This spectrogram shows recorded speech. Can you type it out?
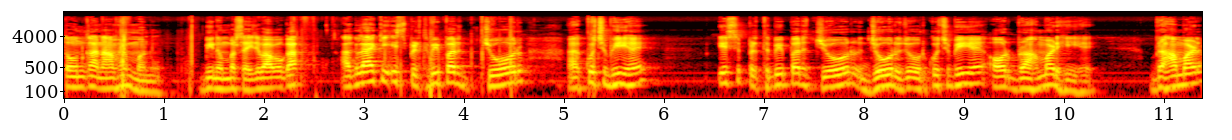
तो उनका नाम है मनु। बी नंबर सही जवाब होगा। अगला है कि इस पृथ्वी पर ज़ोर आ, कुछ भी है। इस पृथ्वी पर ज़ोर ज़ोर ज़ोर कुछ भी है और ब्राह्मण ही है। ब्राह्मण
